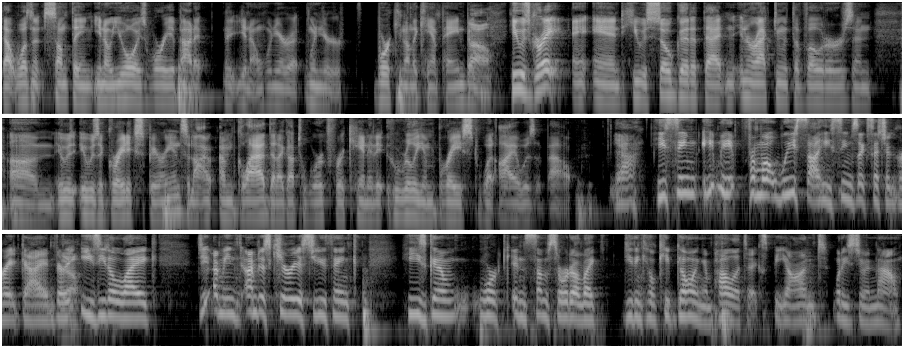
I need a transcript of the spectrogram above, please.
that wasn't something. You know, you always worry about it. You know, when you're when you're working on the campaign. But Oh. he was great, and, and he was so good at that and interacting with the voters. And um, it was it was a great experience. And I, I'm glad that I got to work for a candidate who really embraced what I was about. Yeah, he seemed. He, he- from what we saw, he seems like such a great guy and very Yeah. easy to like. Do you- I mean, I'm just curious. Do you think he's going to work in some sort of like? Do you think he'll keep going in politics beyond what he's doing now?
